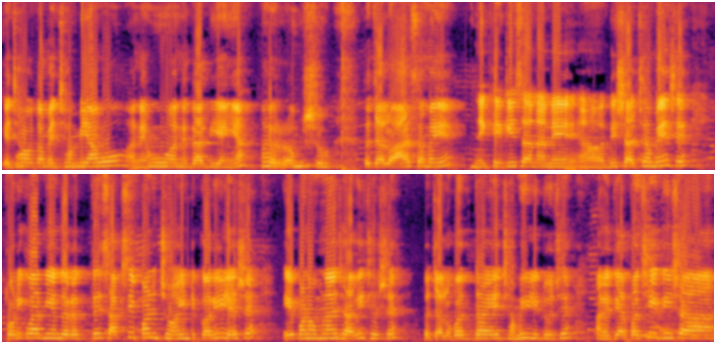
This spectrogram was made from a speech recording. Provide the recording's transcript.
કે જાઓ તમે જમી આવો અને હું અને દાદી અહીંયા રમશું. તો ચાલો, આ સમયે નિખિલ કિશન અને દિશા જમે છે. થોડીક વારની અંદર તે સાક્ષી પણ જોઈન્ટ કરી લેશે. એ પણ હમણાં જ આવી જશે. તો ચાલો બધાએ જમી લીધું છે અને ત્યાર પછી દિશા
